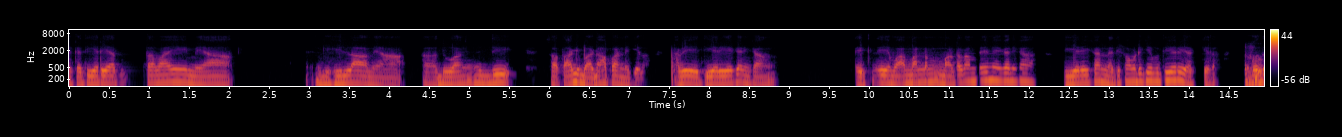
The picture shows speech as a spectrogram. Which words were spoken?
එක තියරියත් තමයි මෙයා ගිහිල්ලා මෙයා දුවන්දී සතාගේ බඩ හපන්න කියලා. හැබේ තියරියක නිකං ඒ මන්න මට නම් පේන එක නිකා තියරේකන් නැතිකමට කියපු තියරයක් කියලා. මොකද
